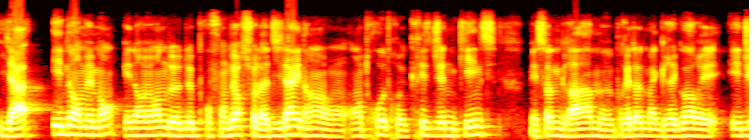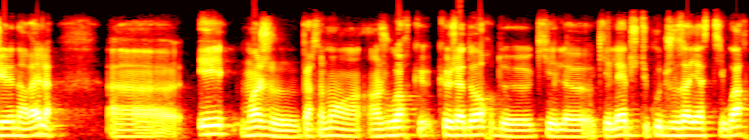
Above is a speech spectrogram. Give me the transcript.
il y a énormément, énormément de, profondeur sur la D-line, hein. entre autres Chris Jenkins, Mason Graham, Braden McGregor et, Jalen Harrell. Euh, et moi, je, personnellement, un, joueur que, j'adore, qui est le, qui est l'edge du coup de Josiah Stewart,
